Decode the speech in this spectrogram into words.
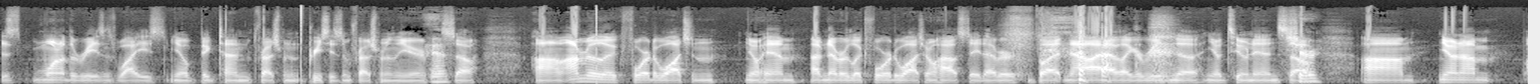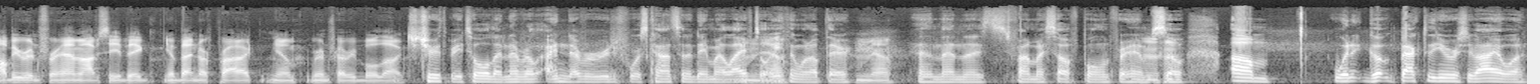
is one of the reasons why he's you know Big Ten freshman preseason freshman of the year. Yeah. So um, I'm really looking forward to watching you know him. I've never looked forward to watching Ohio State ever, but now I have like a reason to you know tune in. So Sure. um, you know, and I'm I'll be rooting for him. Obviously, a big you know Bettendorf product. You know, rooting for every Bulldog. Truth be told, I never, I never rooted for Wisconsin a day in my life Mm, till yeah. Ethan went up there, Yeah. and then I found myself pulling for him. Mm-hmm. So, um, when it go back to the University of Iowa,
